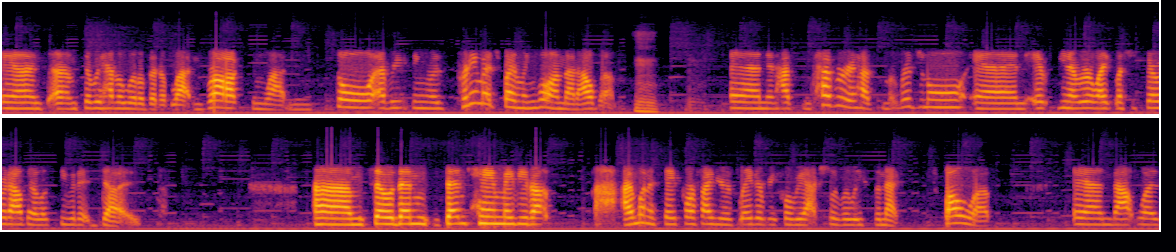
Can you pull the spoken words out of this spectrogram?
And um, so we had a little bit of Latin rock, some Latin soul. Everything was pretty much bilingual on that album. Mhm. And it had some cover, it had some original, and it, you know, we were like, let's just throw it out there, let's see what it does. Um, so then, then came maybe about, I want to say four or five years later before we actually released the next follow up, and that was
